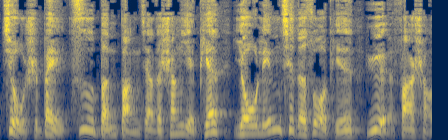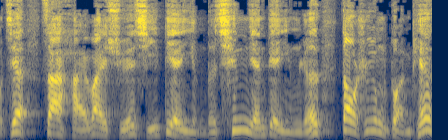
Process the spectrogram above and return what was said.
就是被资本绑架的商业片，有灵气的作品越发少见。在海外学习电影的青年电影人，倒是用短片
